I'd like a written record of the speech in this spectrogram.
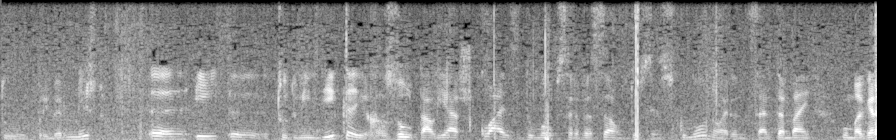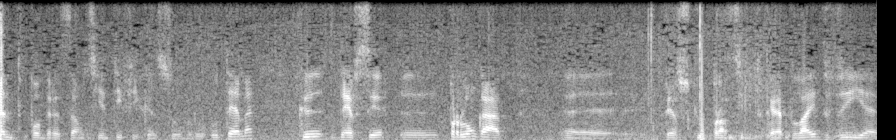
do Primeiro-Ministro uh, e tudo indica, e resulta, aliás, quase de uma observação do senso comum, não era necessário também uma grande ponderação científica sobre o tema, que deve ser prolongado. Penso que o próximo decreto-lei devia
